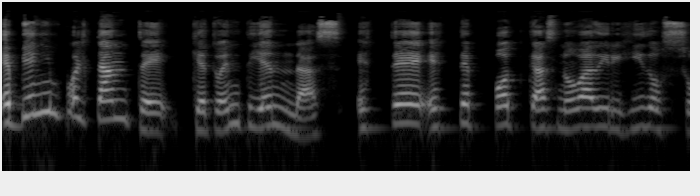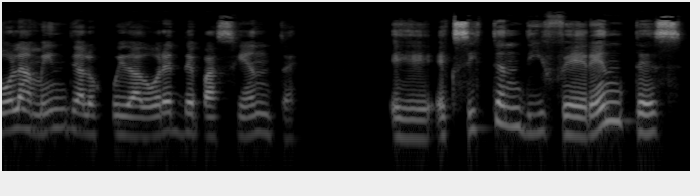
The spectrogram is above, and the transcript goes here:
es bien importante que tú entiendas, este, este podcast no va dirigido solamente a los cuidadores de pacientes. Eh, existen diferentes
